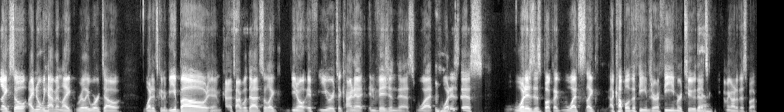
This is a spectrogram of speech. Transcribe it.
like so I know we haven't like really worked out what it's going to be about mm-hmm. and kind of talk about that. So like you know if you were to kind of envision this, what, mm-hmm. what is this? What is this book like? What's like a couple of the themes or a theme or two that's yeah. coming out of this book?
